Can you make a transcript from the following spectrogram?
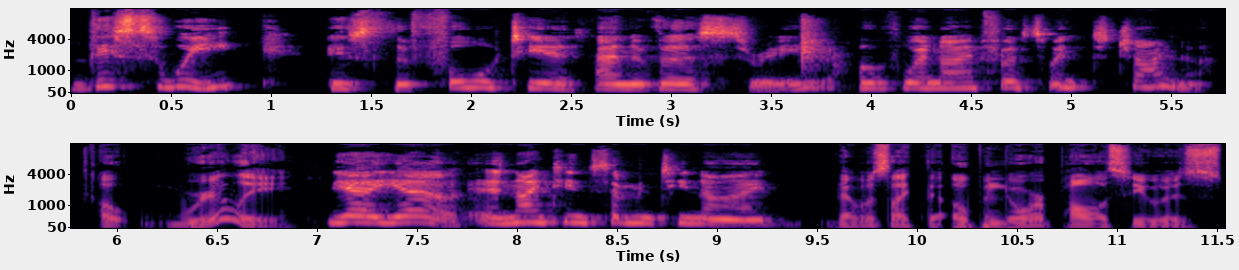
this week is the fortieth anniversary of when I first went to China. Oh, really? Yeah, yeah. In 1979. That was like the open door policy was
